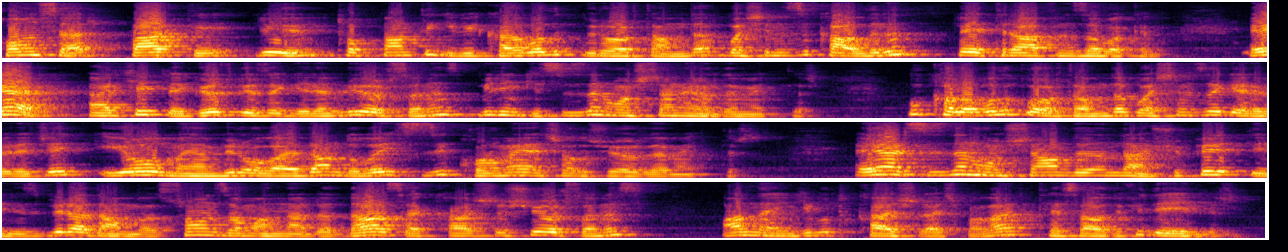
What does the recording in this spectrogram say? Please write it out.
Konser, parti, düğün, toplantı gibi kalabalık bir ortamda başınızı kaldırın ve etrafınıza bakın. Eğer erkekle göz göze gelebiliyorsanız bilin ki sizden hoşlanıyor demektir. Bu kalabalık ortamda başınıza gelebilecek iyi olmayan bir olaydan dolayı sizi korumaya çalışıyor demektir. Eğer sizden hoşlandığından şüphe ettiğiniz bir adamla son zamanlarda daha sık karşılaşıyorsanız anlayın ki bu karşılaşmalar tesadüfi değildir.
